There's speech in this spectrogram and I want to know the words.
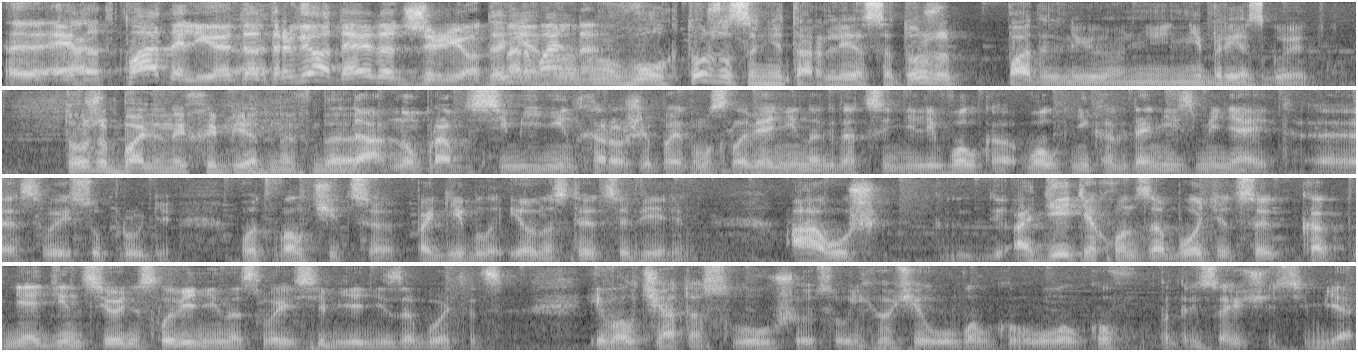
э, Этот падалью, этот рвет, а этот жрет. Да нет, ну, Нормально? ну, волк тоже санитар леса, тоже падалью не, не брезгует. Тоже больных и бедных, да. Да, ну правда семьянин хороший, поэтому славяне иногда ценили волка. Волк никогда не изменяет э, своей супруге. Вот волчица погибла, и он остается верен. А уж о детях он заботится, как ни один сегодня славянин о своей семье не заботится. И волчата слушаются. У них вообще у волков, у волков потрясающая семья.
